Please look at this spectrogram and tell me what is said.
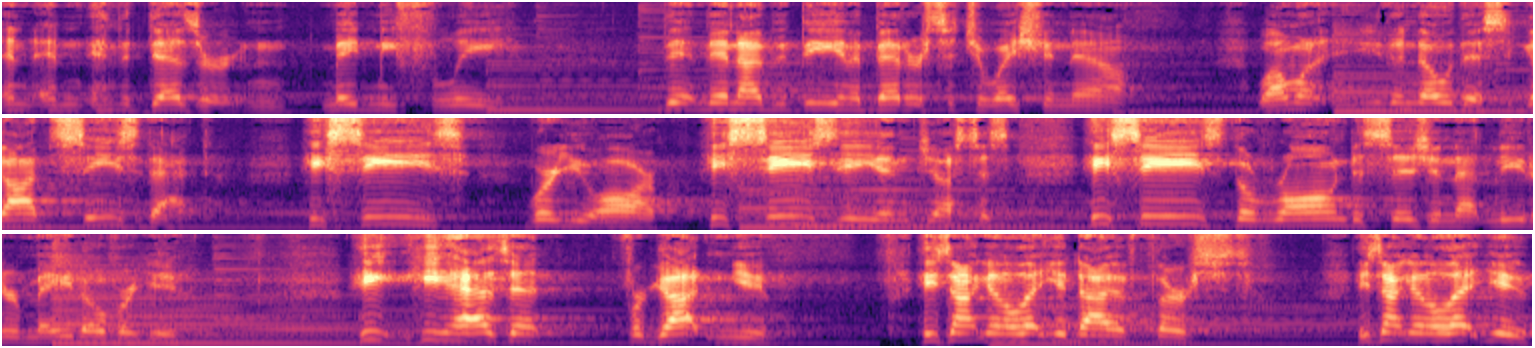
in, in, in the desert and made me flee, then, then I would be in a better situation now. Well, I want you to know this God sees that. He sees where you are, He sees the injustice, He sees the wrong decision that leader made over you. He, he hasn't forgotten you. He's not going to let you die of thirst. He's not going to let you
